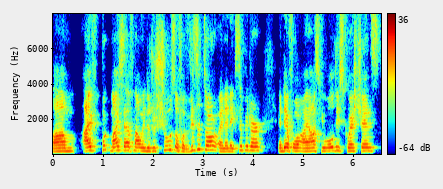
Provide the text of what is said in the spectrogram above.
Um, I've put myself now into the shoes of a visitor and an exhibitor, and therefore I ask you all these questions.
